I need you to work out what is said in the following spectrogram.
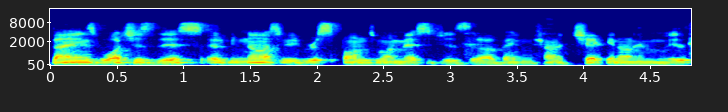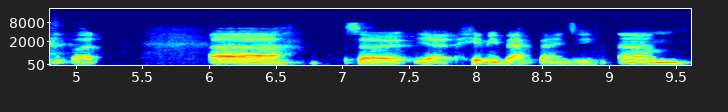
Baynes watches this, it'd be nice if he'd respond to my messages that I've been trying to check in on him with. But uh, so yeah, hit me back, Baynesy. Um,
